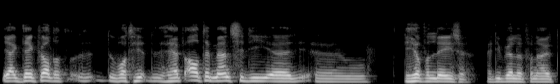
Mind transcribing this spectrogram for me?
ja, ik denk wel dat. eh, Er wordt, je hebt altijd mensen die, eh, die, ehm, die heel veel lezen. En die willen vanuit,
